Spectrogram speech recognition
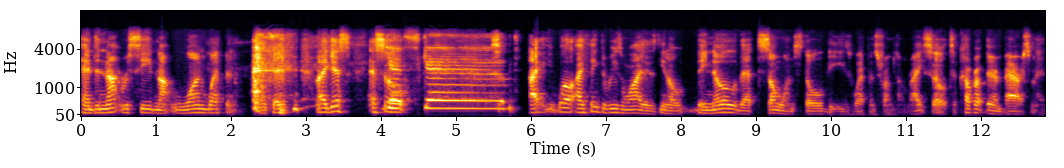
and did not receive not one weapon. Okay, I guess. And so Get scammed. I well, I think the reason why is you know they know that someone stole these weapons from them, right? So to cover up their embarrassment,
